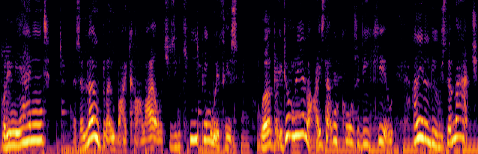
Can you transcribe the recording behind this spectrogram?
But in the end, there's a low blow by Carlisle, which is in keeping with his word, but he don't realise that will cause a DQ and he'll lose the match.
